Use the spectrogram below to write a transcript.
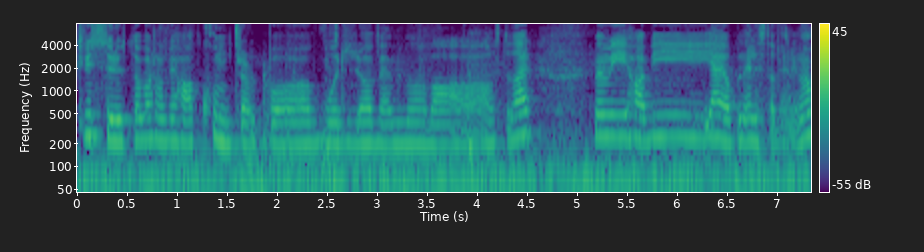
Krysser ut og bare sånn at vi har kontroll på hvor og hvem og hva og alt det der. Men vi har, vi, jeg er jo på den eldste avdelinga,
